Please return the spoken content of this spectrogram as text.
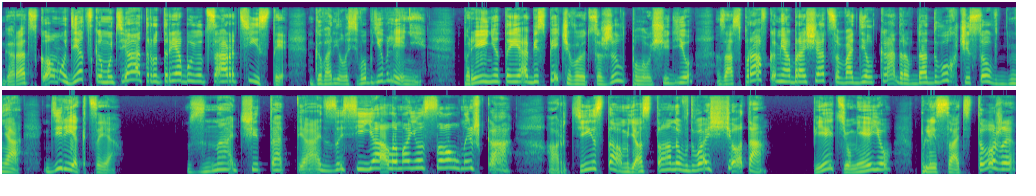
«Городскому детскому театру требуются артисты», — говорилось в объявлении. «Принятые обеспечиваются жилплощадью. За справками обращаться в отдел кадров до двух часов дня. Дирекция». Значит, опять засияло мое солнышко. Артистом я стану в два счета. Петь умею, плясать тоже.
